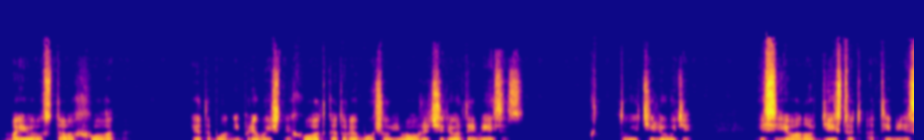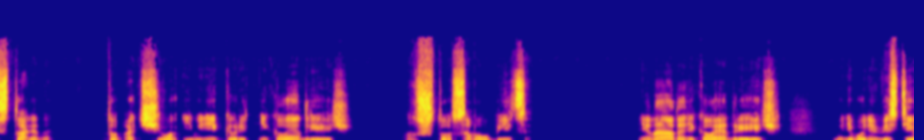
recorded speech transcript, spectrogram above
Майору стало холодно. Это был непривычный холод, который мучил его уже четвертый месяц. Кто эти люди? Если Иванов действует от имени Сталина, то от чего имени говорит Николай Андреевич? Он что, самоубийца? Не надо, Николай Андреевич. Мы не будем вести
